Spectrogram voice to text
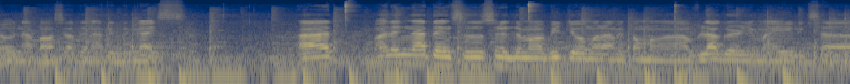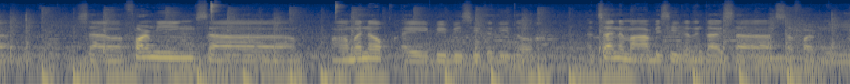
So napakaswerte natin dun guys. At malay natin sa susunod na mga video, marami pang mga vlogger yung mahilig sa sa farming, sa mga manok ay bibisita dito. At sana makabisita rin tayo sa sa farm ni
